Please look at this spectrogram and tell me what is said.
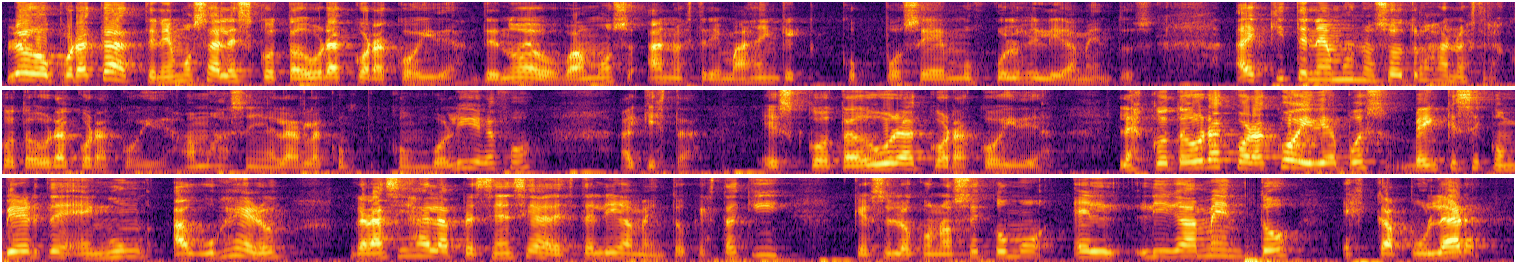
Luego por acá tenemos a la escotadura coracoidea. De nuevo, vamos a nuestra imagen que posee músculos y ligamentos. Aquí tenemos nosotros a nuestra escotadura coracoidea. Vamos a señalarla con, bolígrafo. Aquí está, escotadura coracoidea. La escotadura coracoidea, pues ven que se convierte en un agujero gracias a la presencia de este ligamento que está aquí, que se lo conoce como el ligamento escapular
